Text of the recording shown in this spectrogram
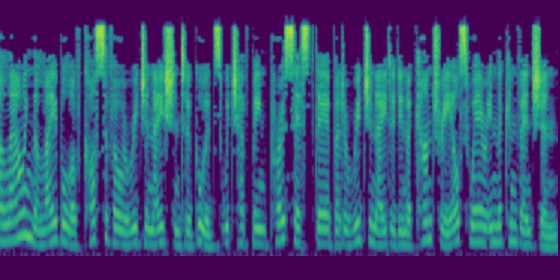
allowing the label of Kosovo origination to goods which have been processed there but originated in a country elsewhere in the convention.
